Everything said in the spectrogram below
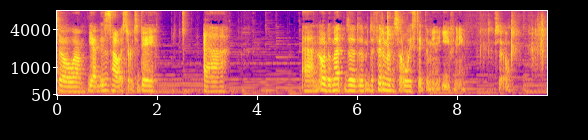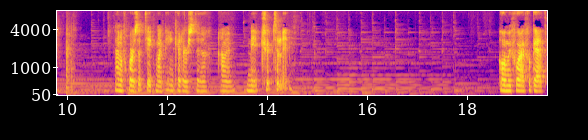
So um, yeah, this is how I start today. And oh, the, the, the the vitamins I always take them in the evening. So and of course I take my painkillers, the amitriptyline. Oh, and before I forget, it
